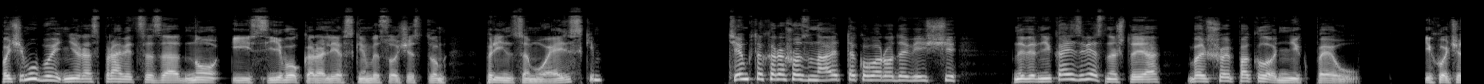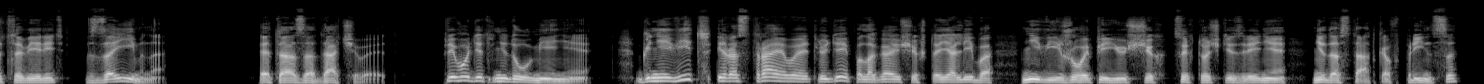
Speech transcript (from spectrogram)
почему бы не расправиться заодно и с его королевским высочеством принцем Уэльским? Тем, кто хорошо знает такого рода вещи, наверняка известно, что я большой поклонник ПУ, и хочется верить взаимно. Это озадачивает, приводит в недоумение, гневит и расстраивает людей, полагающих, что я либо не вижу вопиющих, с их точки зрения, недостатков принца,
